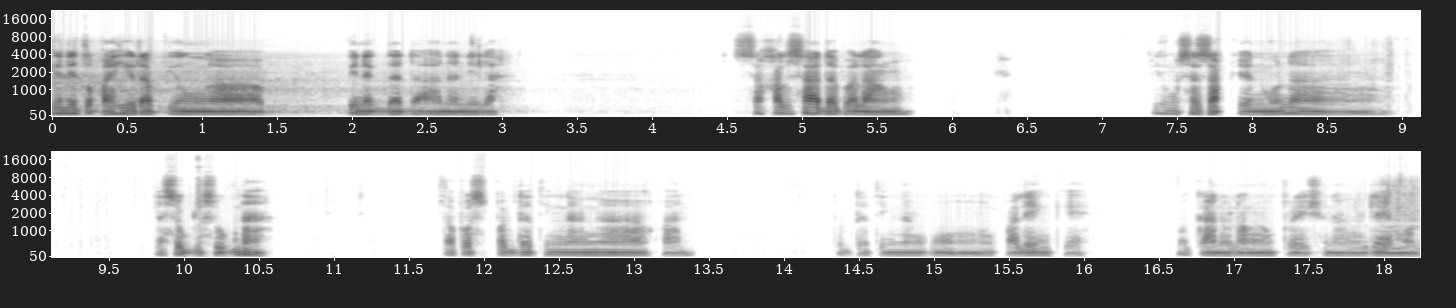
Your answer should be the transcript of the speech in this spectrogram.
Ganito kahirap yung ah, pinagdadaanan nila. Sa kalsada pa lang, yung sasakyan mo na lasog-lasog na. Tapos pagdating ng ah, kan, pagdating ng palengke, magkano lang ang presyo ng lemon.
